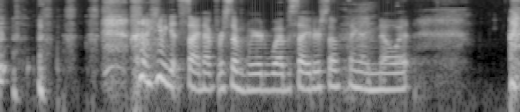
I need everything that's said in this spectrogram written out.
I'm gonna get signed up for some weird website or something. I know it.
